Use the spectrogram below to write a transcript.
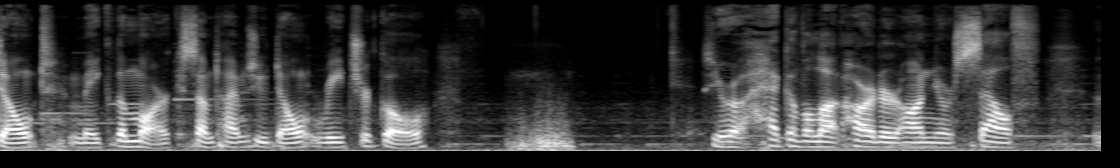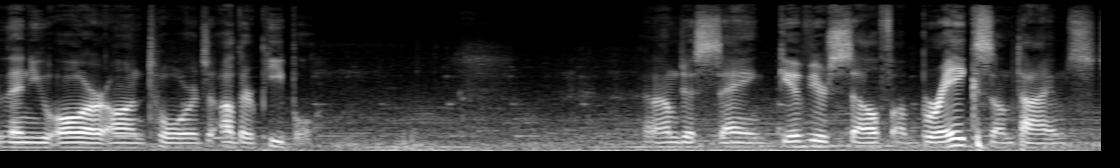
don't make the mark, sometimes you don't reach your goal. So you're a heck of a lot harder on yourself than you are on towards other people. And I'm just saying, give yourself a break sometimes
